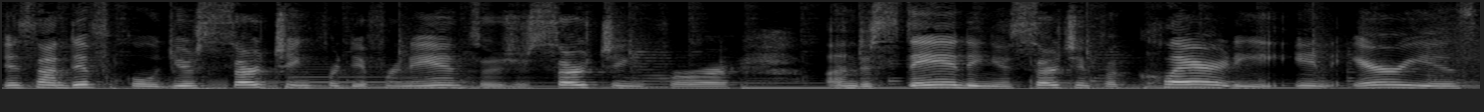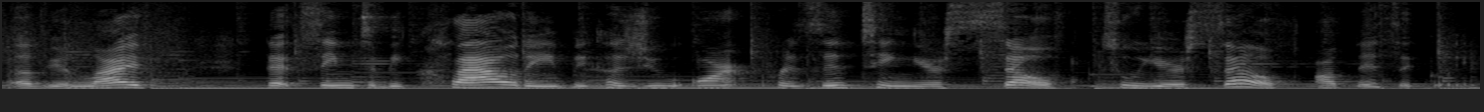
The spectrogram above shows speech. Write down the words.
It's not difficult. You're searching for different answers. You're searching for understanding. You're searching for clarity in areas of your life that seem to be cloudy because you aren't presenting yourself to yourself authentically.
